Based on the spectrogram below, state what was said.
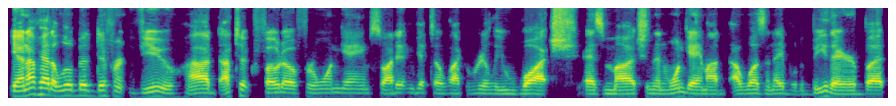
Yeah, and I've had a little bit of different view. I, I took photo for one game, so I didn't get to like really watch as much. And then one game I, I wasn't able to be there, but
